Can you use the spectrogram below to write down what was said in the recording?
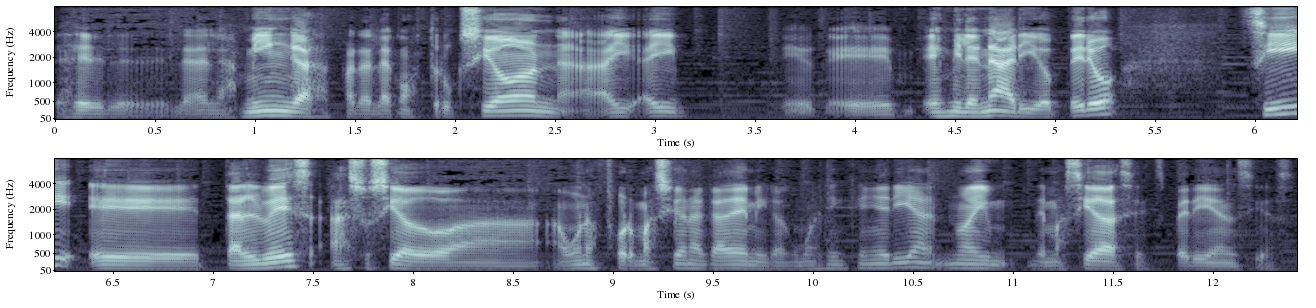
desde las mingas para la construcción, eh, es milenario, pero sí, eh, tal vez asociado a, a una formación académica como es la ingeniería, no hay demasiadas experiencias.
